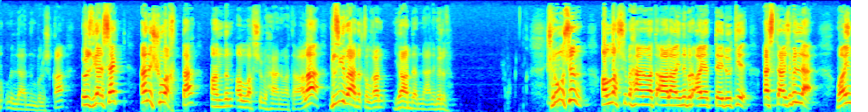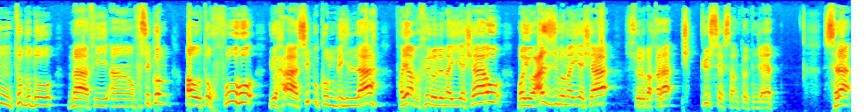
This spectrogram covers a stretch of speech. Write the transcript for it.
mo'minlardan bo'lishga o'zgarsak ana shu vaqtda andin alloh subhanava taolo bizga va'da qilgan yordamlarni berdi shuning uchun alloh subhanava taolo yana bir oyatda aytdiki astajibillah va in tubdu ma fi anfusikum aw tukhfuhu yuhasibkum bihillah fayaghfiru liman yasha'u va yu'azzibu man yasha' sura baqara 284 oyat sizlar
